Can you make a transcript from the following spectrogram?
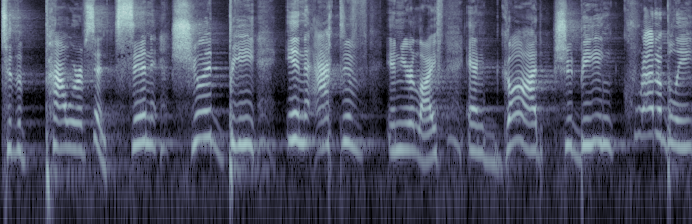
to the power of sin. Sin should be inactive in your life, and God should be incredibly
